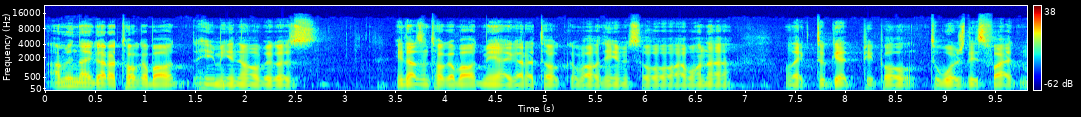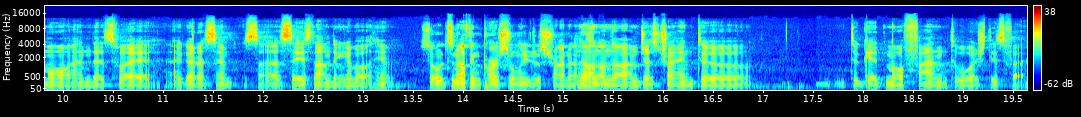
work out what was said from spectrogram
I mean, I gotta talk about him, you know, because he doesn't talk about me. I gotta talk about him. So I wanna like to get people to watch this fight more, and that's why I gotta say something about him. So it's nothing personal. You're just trying to. No, no, no. I'm just trying to to get more fun to watch this fight.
